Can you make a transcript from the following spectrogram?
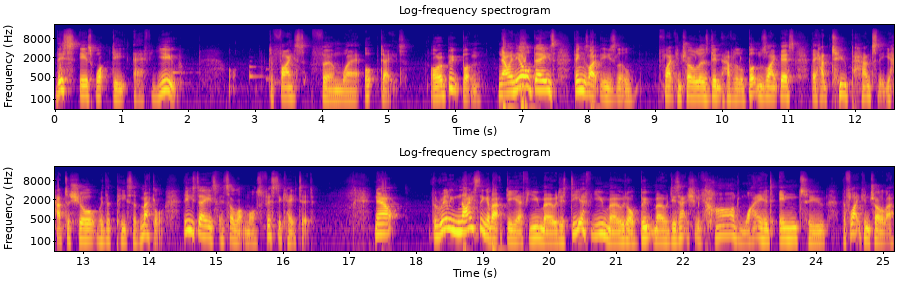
this is what DFU device firmware update or a boot button. Now in the old days, things like these little flight controllers didn't have little buttons like this. They had two pads that you had to short with a piece of metal. These days, it's a lot more sophisticated. Now, the really nice thing about DFU mode is DFU mode or boot mode is actually hardwired into the flight controller.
